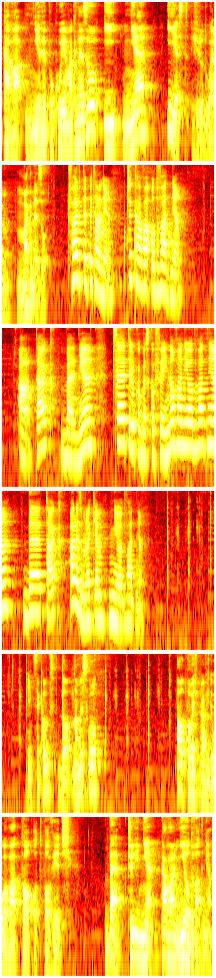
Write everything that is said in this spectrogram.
kawa nie wypukuje magnezu i nie i jest źródłem magnezu. Czwarte pytanie. Czy kawa odwadnia? A. Tak. B. Nie. C. Tylko bezkofeinowa nie odwadnia. D. Tak, ale z mlekiem nie odwadnia. 5 sekund do namysłu. A odpowiedź prawidłowa to odpowiedź B, czyli nie. Kawa nie odwadnia.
